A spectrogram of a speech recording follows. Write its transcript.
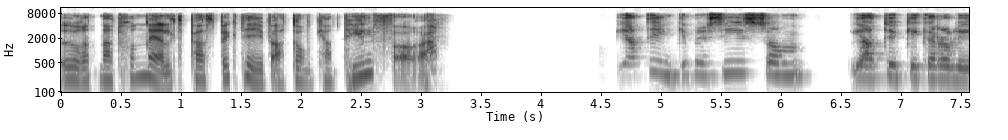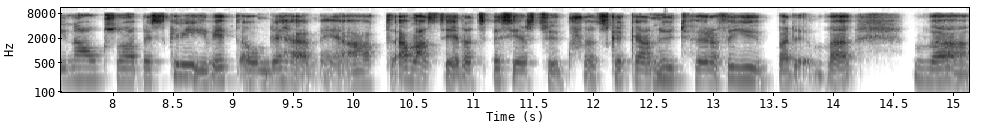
ur ett nationellt perspektiv att de kan tillföra? Jag tänker precis som jag tycker Carolina också har beskrivit om det här med att avancerad specialistsjuksköterska kan utföra fördjupade, vad, vad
